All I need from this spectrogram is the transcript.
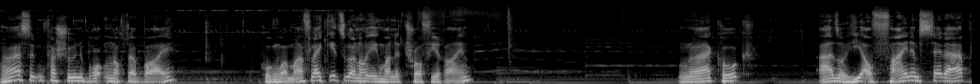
Na, es sind ein paar schöne Brocken noch dabei. Gucken wir mal. Vielleicht geht sogar noch irgendwann eine Trophy rein. Na, guck. Also hier auf feinem Setup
